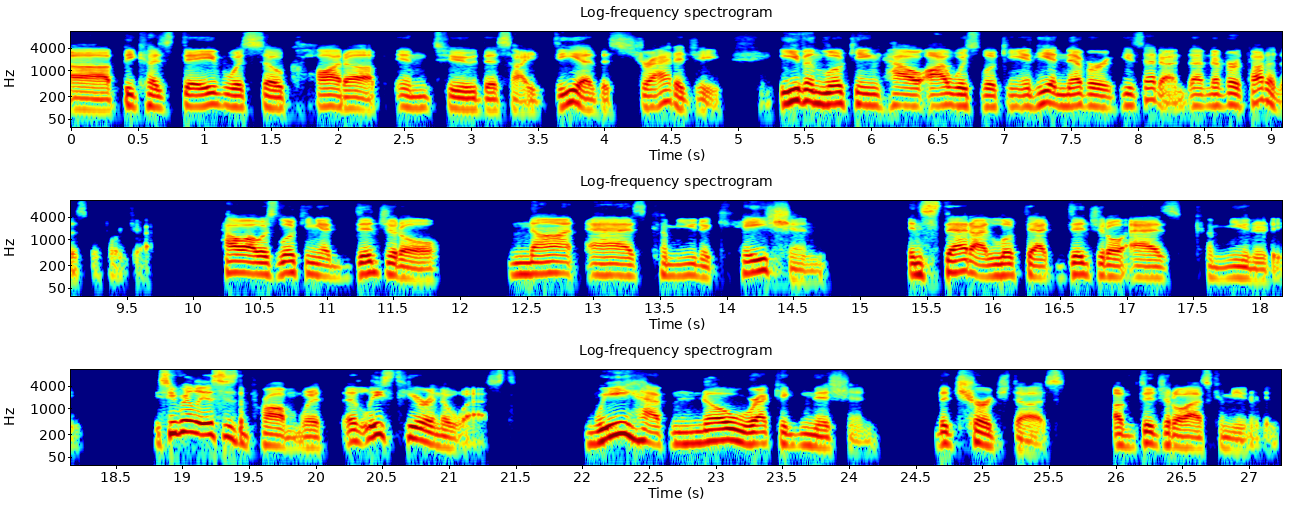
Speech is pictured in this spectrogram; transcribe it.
uh, because Dave was so caught up into this idea, this strategy, even looking how I was looking. And he had never, he said, I've never thought of this before, Jeff, how I was looking at digital not as communication. Instead, I looked at digital as community. You see, really, this is the problem with, at least here in the West we have no recognition, the church does, of digital as community.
